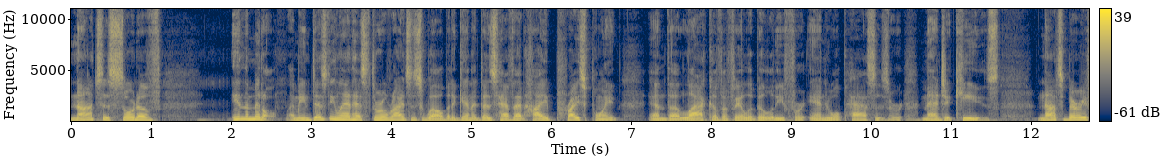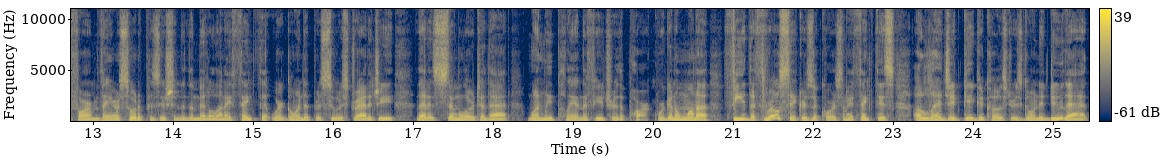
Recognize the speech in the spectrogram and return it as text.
Knott's is sort of in the middle. I mean, Disneyland has thrill rides as well, but again, it does have that high price point and the lack of availability for annual passes or magic keys. Knott's Berry Farm, they are sort of positioned in the middle, and I think that we're going to pursue a strategy that is similar to that when we plan the future of the park. We're going to want to feed the thrill seekers, of course, and I think this alleged Giga Coaster is going to do that,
